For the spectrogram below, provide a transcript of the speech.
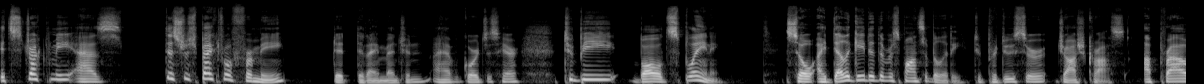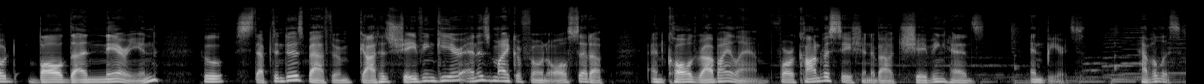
it struck me as disrespectful for me. Did, did I mention I have gorgeous hair? To be bald splaining. So I delegated the responsibility to producer Josh Cross, a proud baldinarian who stepped into his bathroom, got his shaving gear and his microphone all set up, and called Rabbi Lamm for a conversation about shaving heads and beards. Have a listen.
